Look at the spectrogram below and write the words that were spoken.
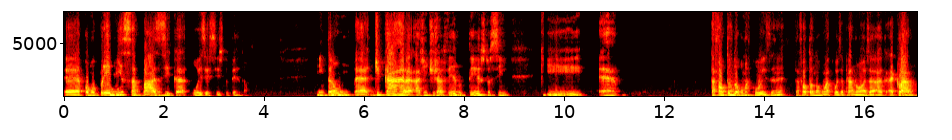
é, como premissa básica o exercício do perdão. Então, é, de cara, a gente já vê no texto assim que é, tá faltando alguma coisa, né? Tá faltando alguma coisa para nós. É, é claro,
